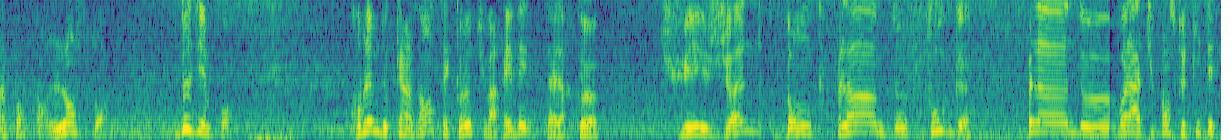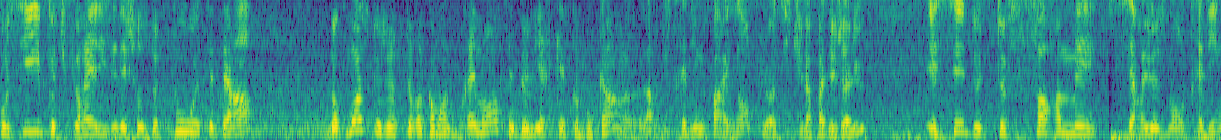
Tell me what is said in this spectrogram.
important. Lance-toi. Deuxième point. Problème de 15 ans, c'est que tu vas rêver. C'est-à-dire que tu es jeune, donc plein de fougue, plein de... Voilà, tu penses que tout est possible, que tu peux réaliser des choses de fou, etc. Donc moi, ce que je te recommande vraiment, c'est de lire quelques bouquins, euh, l'art du trading par exemple, si tu l'as pas déjà lu. Essaie de te former sérieusement au trading,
